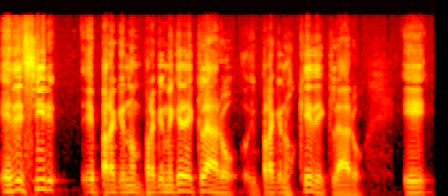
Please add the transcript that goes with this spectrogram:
Es decir, eh, para, que no, para que me quede claro, para que nos quede claro, eh,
